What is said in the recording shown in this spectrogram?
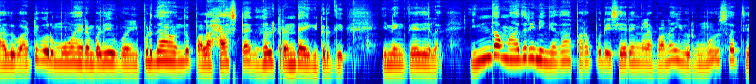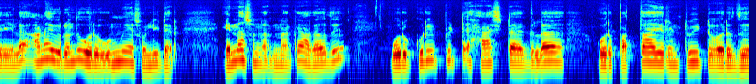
அது பாட்டுக்கு ஒரு மூவாயிரம் பதிவு இப்படி தான் வந்து பல ஹேஷ்டேக்குகள் ட்ரெண்ட் ஆகிக்கிட்டு இருக்குது இன்றைக்கு தேதியில். இந்த மாதிரி நீங்கள் எதாவது பரப்புரை செய்கிறீங்களா பண்ணால் இவருக்கு முழுசாக தெரியல. ஆனால் இவர் வந்து ஒரு உண்மையை சொல்லிட்டார். என்ன சொன்னார்னாக்கா அதாவது ஒரு குறிப்பிட்ட ஹேஷ்டேக்கில் ஒரு பத்தாயிரம் ட்வீட் வருது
